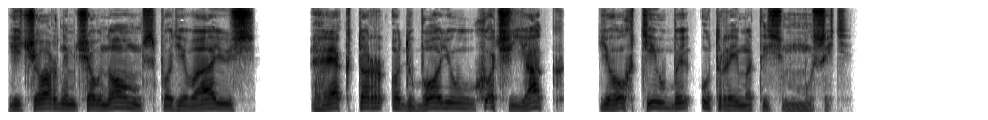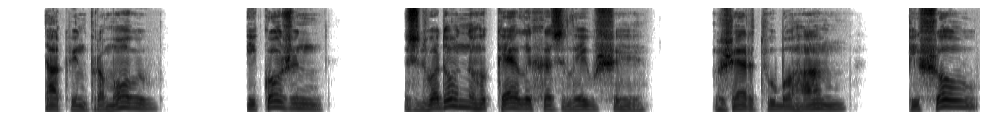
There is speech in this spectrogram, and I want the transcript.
і чорним човном, сподіваюсь, Гектор од бою, хоч як його хотів би утриматись мусить. Так він промовив, і кожен з дводонного келиха зливши в жертву богам, пішов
